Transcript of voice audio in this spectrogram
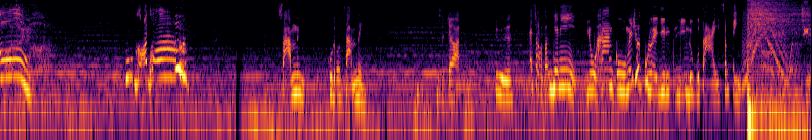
กูกูขอโทษสามหนึ่งกูโดนสามหนึ่งสุดยอด คือ ไอ้สองตัวเหี้ยนี่ อยู่ข้างกูไม่ช่วยกูเลยยืนยืนดูกูตายส้นตีนข้าไม่มีวันเชื่อ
